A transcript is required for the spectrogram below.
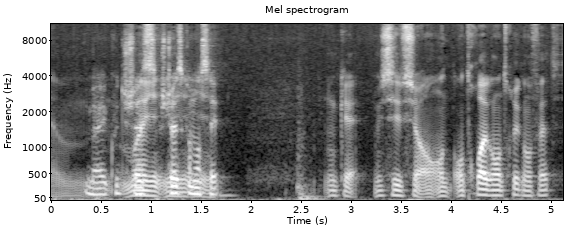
Hmm. bah écoute, je, te laisse commencer. Ok. C'est en, en, trois grands trucs en fait.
